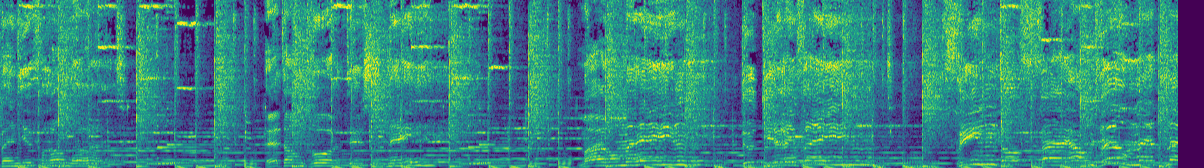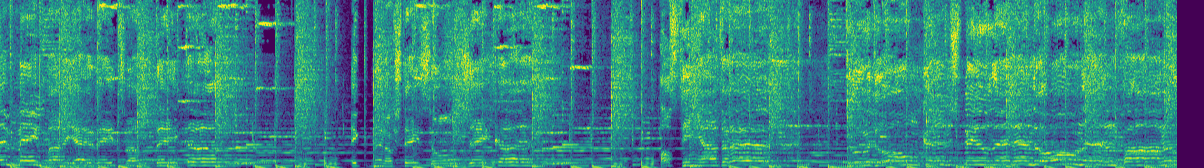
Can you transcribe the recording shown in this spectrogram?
ben je veranderd? Het antwoord is nee. Maar om me heen doet iedereen vreemd. Vriend of vijand wil met mij mee, maar jij weet wel beter. Ik ben nog steeds onzeker. Als tien jaar terug, toen we dronken speelden en droomden van een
